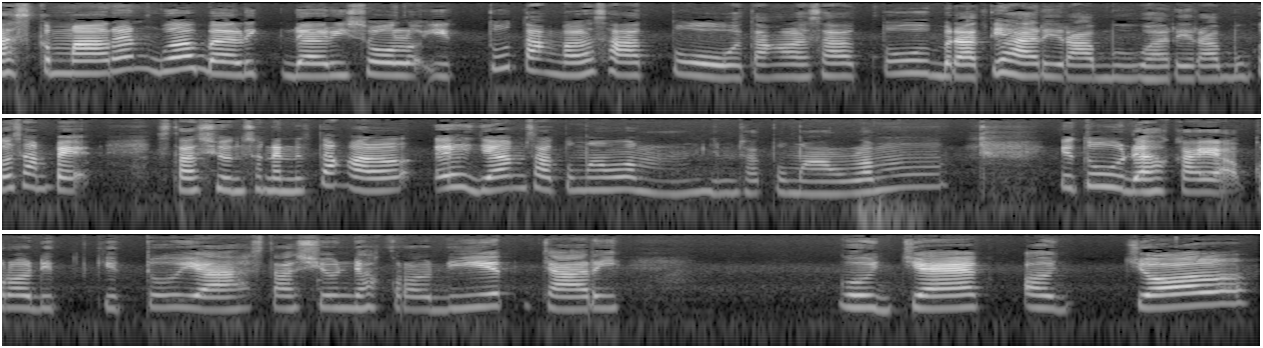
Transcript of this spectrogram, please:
pas kemarin gue balik dari Solo itu tanggal 1 tanggal 1 berarti hari Rabu. Hari Rabu gue sampai stasiun Senen itu tanggal eh jam satu malam. Jam satu malam itu udah kayak kredit gitu ya. Stasiun udah kredit cari gojek ojol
